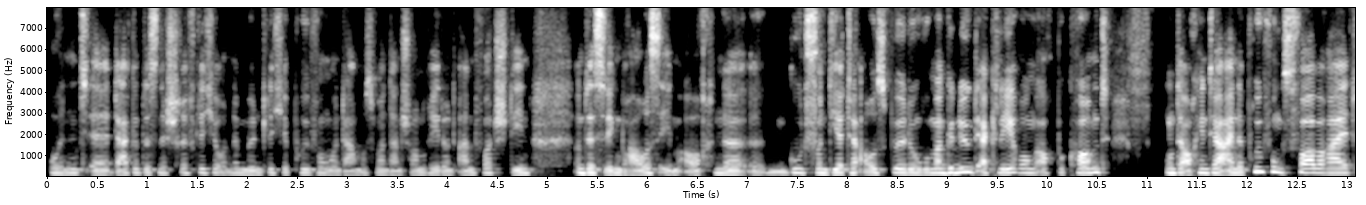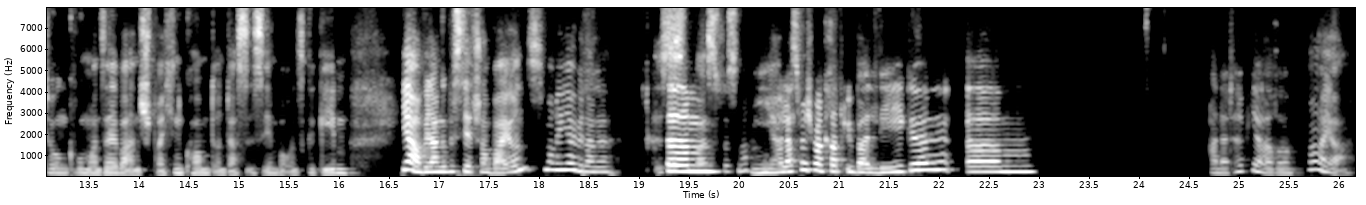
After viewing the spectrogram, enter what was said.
und äh, da gibt es eine schriftliche und eine mündliche Prüfung und da muss man dann schon Rede und Antwort stehen und deswegen braucht es eben auch eine ähm, gut fundierte Ausbildung, wo man genügend Erklärungen auch bekommt und auch hinter eine Prüfungsvorbereitung, wo man selber ans Sprechen kommt und das ist eben bei uns gegeben. Ja, wie lange bist du jetzt schon bei uns, Maria? Wie lange ist Ähm, weißt du das noch? ja, lass mich mal gerade überlegen. Ähm, anderthalb Jahre. Ah ja.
